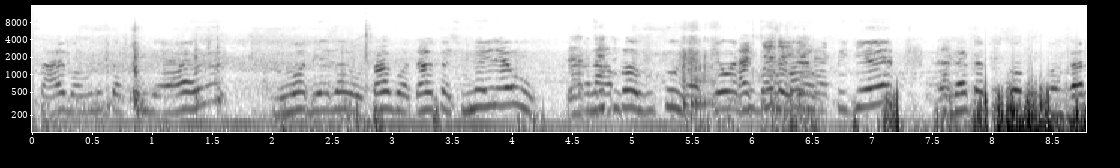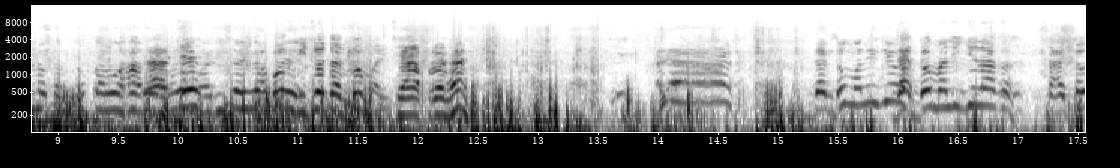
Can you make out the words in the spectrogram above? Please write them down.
સાહેબ અવળી તકલીફ. મુવા બે હજાર ઓછા વધારે કશું નહીં લેવું અને આપણે ઋતુ છે. તો ભંગારનો ધંધો કરવો સારો. બીજો ધંધો મળશે આપણો હે! ધંધો મળી ગયો ધંધો મળી ગયો લાગે સાયકલ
